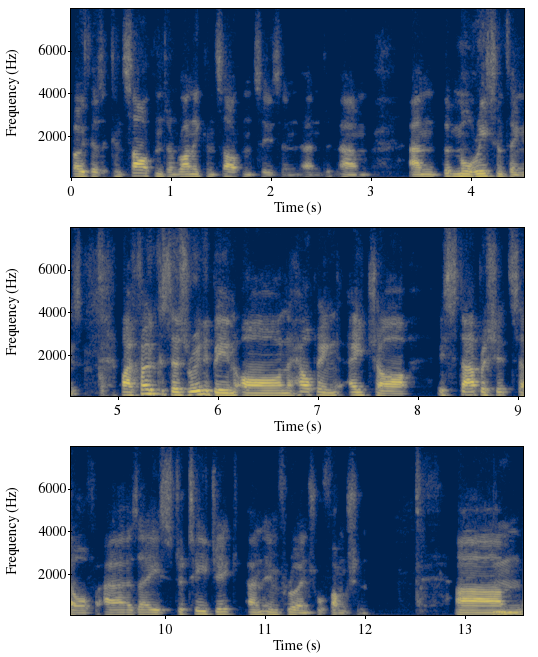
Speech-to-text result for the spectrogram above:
both as a consultant and running consultancies and and um, and the more recent things. My focus has really been on helping HR establish itself as a strategic and influential function. Um, mm.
